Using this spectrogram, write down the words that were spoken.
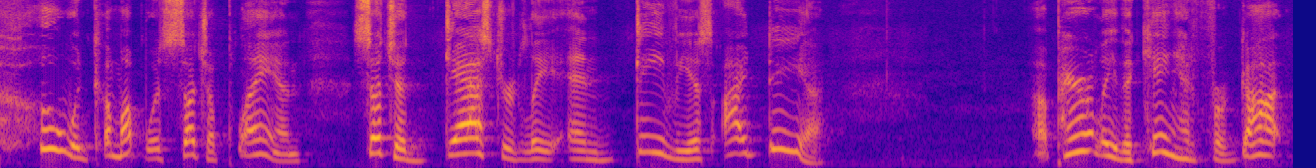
who would come up with such a plan, such a dastardly and devious idea. Apparently, the king had forgotten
